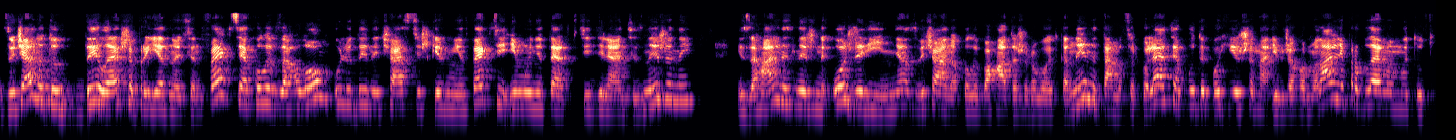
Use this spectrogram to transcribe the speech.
Звичайно, туди легше приєднується інфекція, коли взагалом у людини часті шкірні інфекції, імунітет в цій ділянці знижений і загальний знижений ожиріння. Звичайно, коли багато жирової тканини, там і циркуляція буде погіршена, і вже гормональні проблеми ми тут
